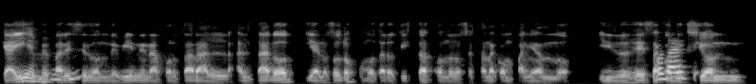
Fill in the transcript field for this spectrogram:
que ahí es, me parece, donde vienen a aportar al, al tarot y a nosotros como tarotistas cuando nos están acompañando. Y desde esa conexión,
